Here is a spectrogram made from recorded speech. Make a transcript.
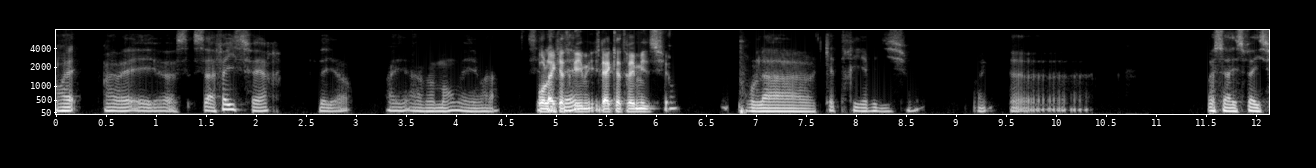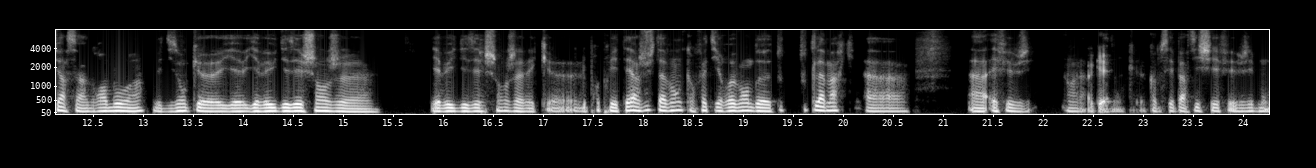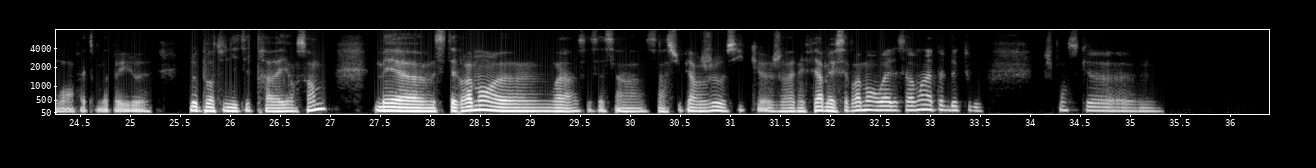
Ouais, ouais, Et, euh, ça a failli se faire, d'ailleurs, à un moment, mais voilà. Pour la quatrième, la quatrième édition? Pour la quatrième édition. Euh... ça a failli se faire, c'est un grand mot, hein, mais disons qu'il y, y avait eu des échanges. Euh, il y avait eu des échanges avec euh, le propriétaire juste avant qu'en fait ils revendent toute la marque à, à FFG. Voilà. Donc, comme c'est parti chez FFG, bon, bon, en fait, on n'a pas eu l'opportunité de travailler ensemble. Mais euh, c'était vraiment, euh, voilà, c'est un, un, super jeu aussi que j'aurais aimé faire. Mais c'est vraiment, ouais, c'est vraiment l'appel de Toulouse. Je pense que.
